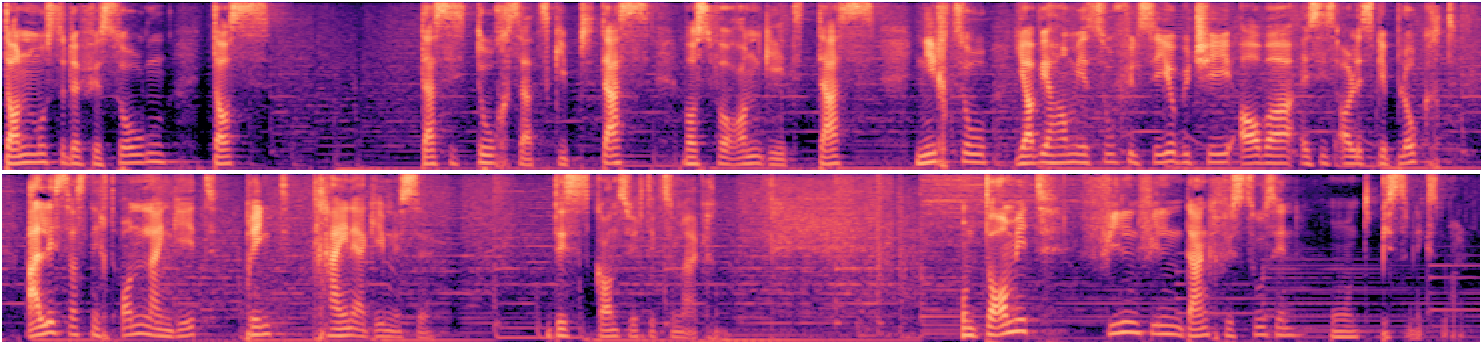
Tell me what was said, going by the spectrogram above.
dann musst du dafür sorgen, dass, dass es Durchsatz gibt, das, was vorangeht, das nicht so, ja, wir haben jetzt so viel SEO-Budget, aber es ist alles geblockt. Alles, was nicht online geht, bringt keine Ergebnisse. Und das ist ganz wichtig zu merken. Und damit vielen, vielen Dank fürs Zusehen und bis zum nächsten Mal.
